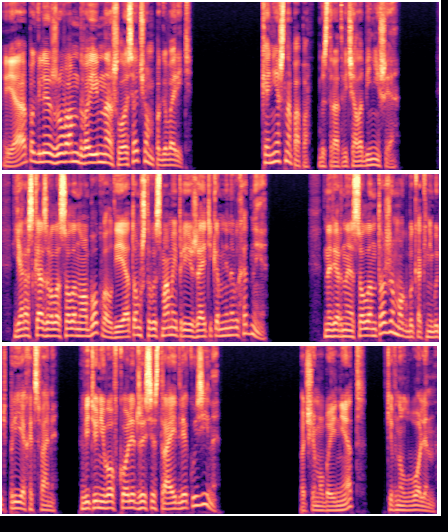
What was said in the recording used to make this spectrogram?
«Я погляжу, вам двоим нашлось о чем поговорить». «Конечно, папа», — быстро отвечала Бенишия. «Я рассказывала Солону об Оквалде и о том, что вы с мамой приезжаете ко мне на выходные. Наверное, Солон тоже мог бы как-нибудь приехать с вами, ведь у него в колледже сестра и две кузины». «Почему бы и нет?» — кивнул Волин.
